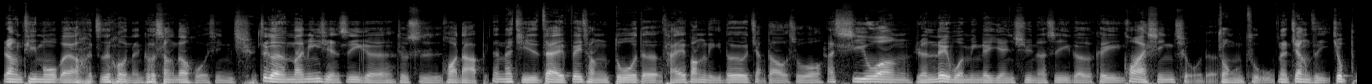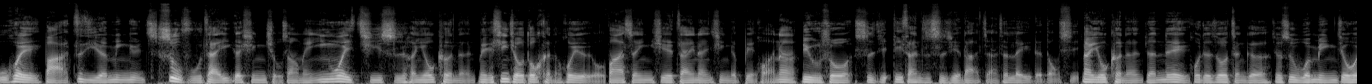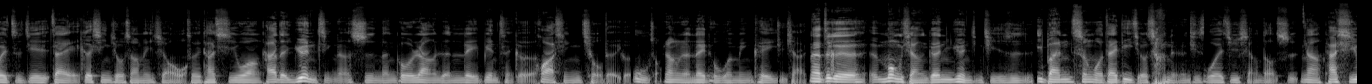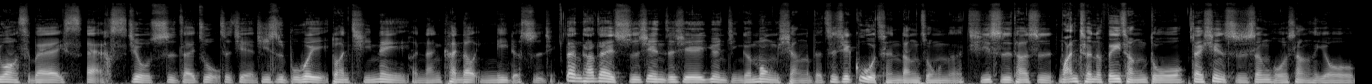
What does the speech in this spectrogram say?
让 T-Mobile 之后能够上到火星去。这个蛮明显是一个就是画大饼。但他其实在非常多的采访里都有讲到说，他希望人类文明的延续呢是一个可以跨星球的种族。那这样子就不会把自己的命运束缚在一个星球上面，因为其实很有可能。每个星球都可能会有发生一些灾难性的变化，那例如说世界第三次世界大战这类的东西，那有可能人类或者说整个就是文明就会直接在一个星球上面消亡，所以他希望他的愿景呢是能够让人类变成一个跨星球的一个物种，让人类的文明可以继续下去。那这个梦想跟愿景其实是一般生活在地球上的人其实不会去想到是。那他希望 SpaceX 就是在做这件其实不会短期内很难看到盈利的事情，但他在实现这些愿景跟梦想的这些过程当中呢，其实它是完成了非常多在现实生活上有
